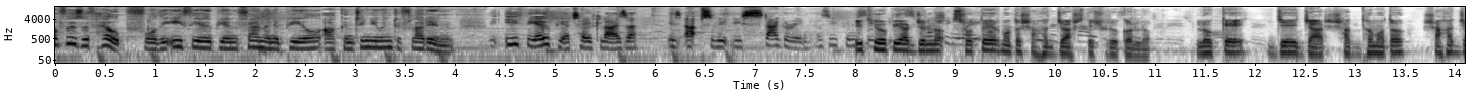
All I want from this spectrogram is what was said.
Offers of help for the Ethiopian famine appeal are continuing to flood in. The Ethiopia totalizer is absolutely staggering, as you can see. ইথিওপিয়ার জন্য স্রোতের মতো সাহায্য আসতে শুরু করল লোকে যে যার সাধ্যমতো সাহায্য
